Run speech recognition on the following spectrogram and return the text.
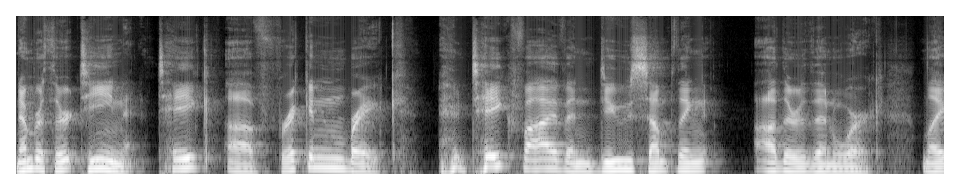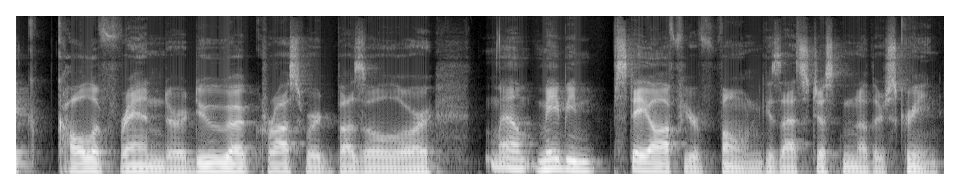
Number 13, take a frickin' break. take 5 and do something other than work, like call a friend or do a crossword puzzle or well, maybe stay off your phone because that's just another screen.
